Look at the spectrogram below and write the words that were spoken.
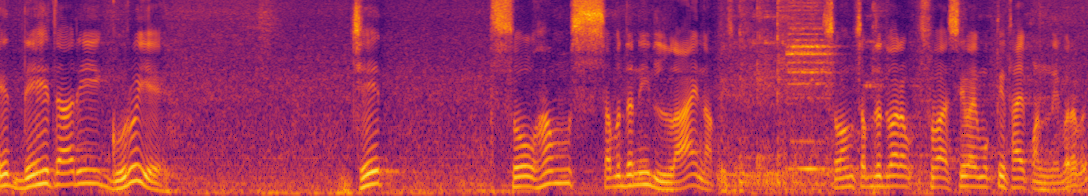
એ દેહધારી ગુરુએ જે સોહમ શબ્દની લાઈન આપી છે. સોહમ શબ્દ દ્વારા સિવાય મુક્તિ થાય પણ નહીં. બરાબર?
